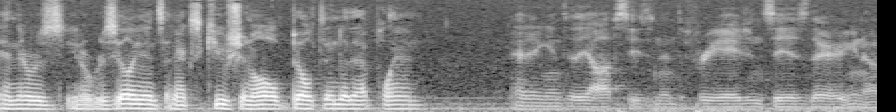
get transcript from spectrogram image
and there was you know resilience and execution all built into that plan. Heading into the offseason into free agency, is there you know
